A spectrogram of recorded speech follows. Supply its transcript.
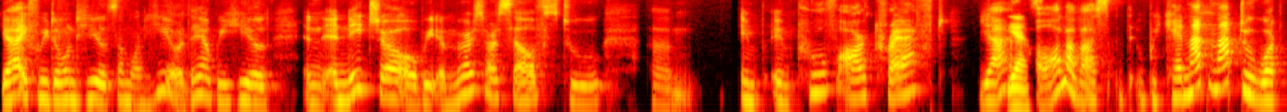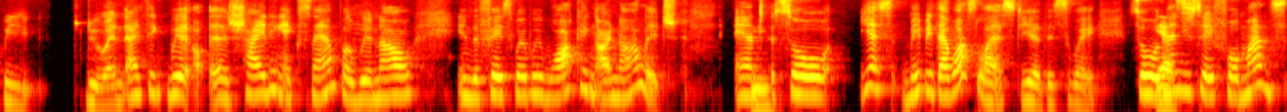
Yeah, if we don't heal someone here or there, we heal in, in nature or we immerse ourselves to um, Im- improve our craft. Yeah, yes. all of us, we cannot not do what we do. And I think we're a shining example. We're now in the phase where we're walking our knowledge. And mm. so, yes, maybe that was last year this way. So yes. then you say four months.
